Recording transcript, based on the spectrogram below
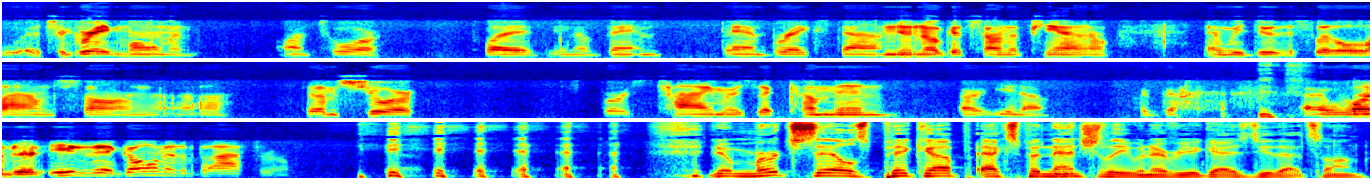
it's a great moment on tour. Play it, you know, band band breaks down, Nuno gets on the piano, and we do this little lounge song uh, that I'm sure first timers that come in are you know I wonder either they're going to the bathroom. You know, merch sales pick up exponentially whenever you guys do that song.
